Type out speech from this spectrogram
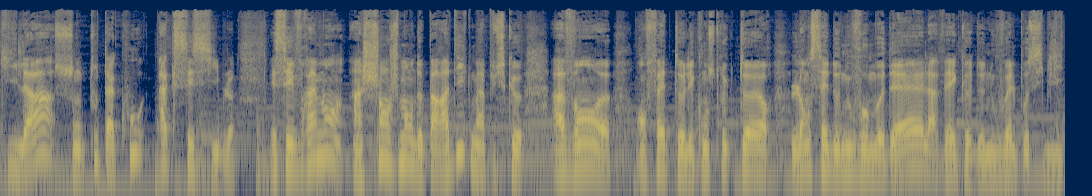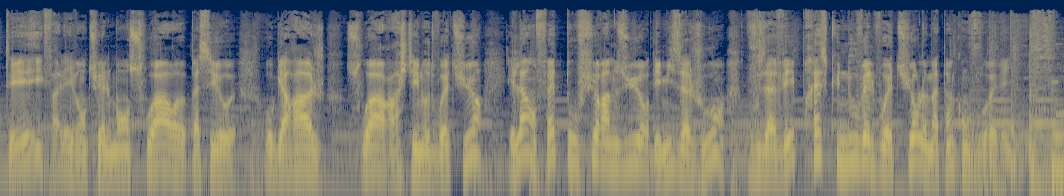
qui là sont tout à coup accessibles. Et c'est vraiment un changement de paradigme, hein, puisque avant, en fait, les constructeurs lançaient de nouveaux modèles avec de nouvelles possibilités. Il fallait éventuellement soit euh, passer au, au garage, soit racheter une autre voiture. Et là, en fait, au fur et à mesure des mises à jour, vous avez presque une nouvelle voiture le matin quand vous vous réveillez.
